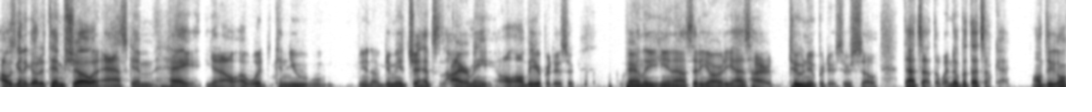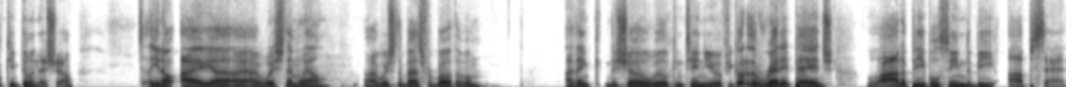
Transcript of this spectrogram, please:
I was going to go to Tim's show and ask him, "Hey, you know, uh, would can you, you know, give me a chance, hire me? I'll, I'll be your producer." Apparently, he announced that he already has hired two new producers, so that's out the window. But that's okay. I'll do. I'll keep doing this show. So, you know, I, uh, I I wish them well. I wish the best for both of them. I think the show will continue. If you go to the Reddit page, a lot of people seem to be upset.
